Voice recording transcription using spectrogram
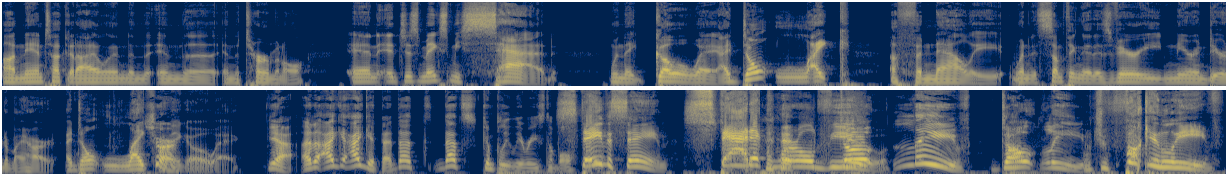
on Nantucket Island in the in the in the terminal, and it just makes me sad when they go away. I don't like a finale when it's something that is very near and dear to my heart. I don't like Sure. when they go away. Yeah, I, I, I get that. That that's completely reasonable. Stay the same. Static worldview. Don't leave. Don't leave. Don't you fucking leave.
